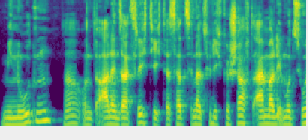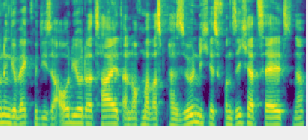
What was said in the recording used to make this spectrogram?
Minuten. Ne? Und Arlen sagt es richtig, das hat sie natürlich geschafft. Einmal Emotionen geweckt mit dieser Audiodatei, dann nochmal was Persönliches von sich erzählt. Ne?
